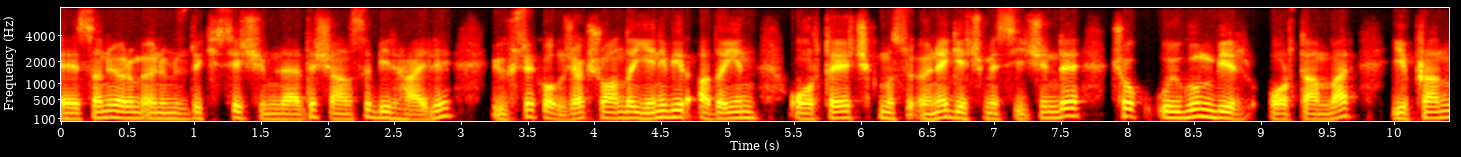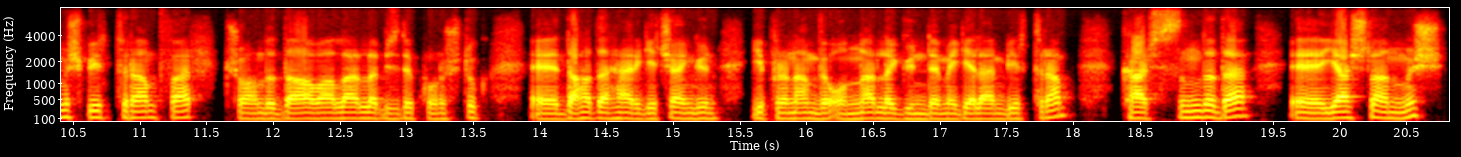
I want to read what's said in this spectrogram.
e, sanıyorum önümüzdeki seçimlerde şansı bir hayli yüksek olacak. Şu anda yeni bir adayın ortaya çıkması, öne geçmesi için de çok uygun bir ortam var. Yıpranmış bir Trump var. Şu anda davalarla biz de konuştuk. Ee, daha da her geçen gün yıpranan ve onlarla gündeme gelen bir Trump. Karşısında da e, yaşlanmış,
